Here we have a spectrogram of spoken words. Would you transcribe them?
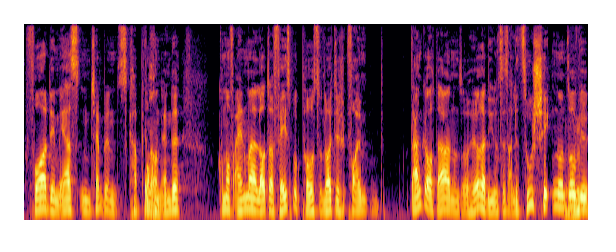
vor dem ersten Champions Cup Genau. Wochenende kommen auf einmal lauter Facebook-Posts und Leute, vor allem danke auch da an unsere Hörer, die uns das alle zuschicken und so. Wir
